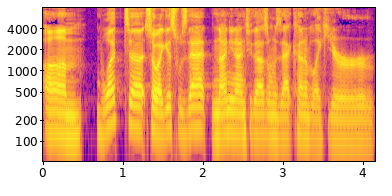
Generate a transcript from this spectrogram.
Um, what? Uh, so I guess was that '99, 2000? Was that kind of like your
